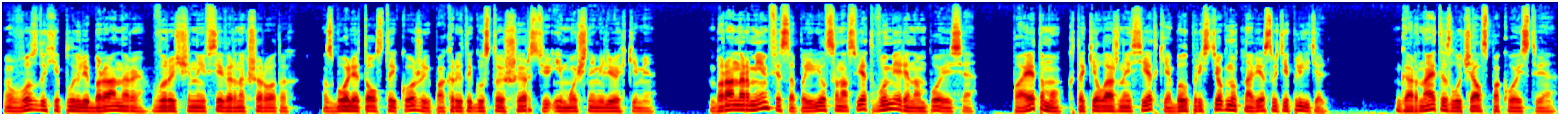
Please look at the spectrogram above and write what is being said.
В воздухе плыли браннеры, выращенные в северных широтах, с более толстой кожей, покрытой густой шерстью и мощными легкими. Браннер Мемфиса появился на свет в умеренном поясе. Поэтому к такелажной сетке был пристегнут навес утеплитель. Гарнайт излучал спокойствие.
